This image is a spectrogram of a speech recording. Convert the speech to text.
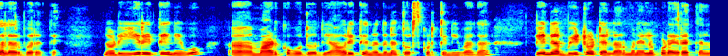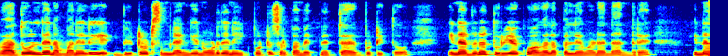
ಕಲರ್ ಬರುತ್ತೆ. ನೋಡಿ, ಈ ರೀತಿ ನೀವು ಮಾಡ್ಕೋಬೋದು. ಅದು ಯಾವ ರೀತಿ ಅನ್ನೋದನ್ನು ತೋರಿಸ್ಕೊಡ್ತೀನಿ ಇವಾಗ. ಏನು ಬೀಟ್ರೋಟ್ ಎಲ್ಲರ ಮನೇಲೂ ಕೂಡ ಇರುತ್ತಲ್ವ? ಅದು ಅಲ್ಲದೆ ನಮ್ಮ ಮನೇಲಿ ಬೀಟ್ರೋಟ್ ಸುಮ್ಮನೆ ಹಂಗೆ ನೋಡ್ದೇ ಇಟ್ಬಿಟ್ಟು ಸ್ವಲ್ಪ ಮೆತ್ತ ಆಗಿಬಿಟ್ಟಿತ್ತು. ಇನ್ನು ಅದನ್ನು ತುರಿಯೋಕ್ಕೂ ಆಗೋಲ್ಲ ಪಲ್ಯ ಮಾಡೋಣ ಅಂದರೆ. ಇನ್ನು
